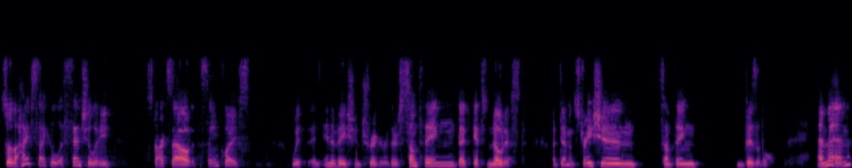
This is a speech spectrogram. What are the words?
So the hype cycle essentially starts out at the same place with an innovation trigger. There's something that gets noticed, a demonstration, something visible. And then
